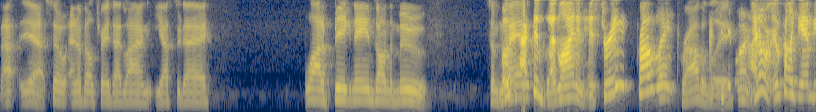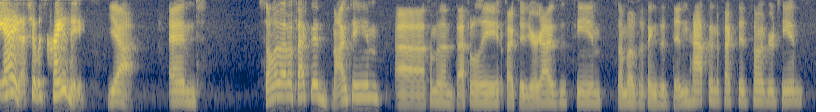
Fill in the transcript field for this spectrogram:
that yeah, so NFL trade deadline yesterday. A lot of big names on the move. Some Most fan- active deadline in history, probably. probably. I don't. It felt like the NBA. That shit was crazy. Yeah. And some of them affected my team. Uh, some of them definitely affected your guys' team. Some of the things that didn't happen affected some of your teams,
